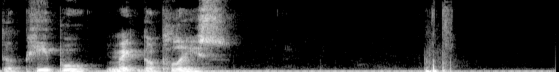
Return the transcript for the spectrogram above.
the people make the place.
